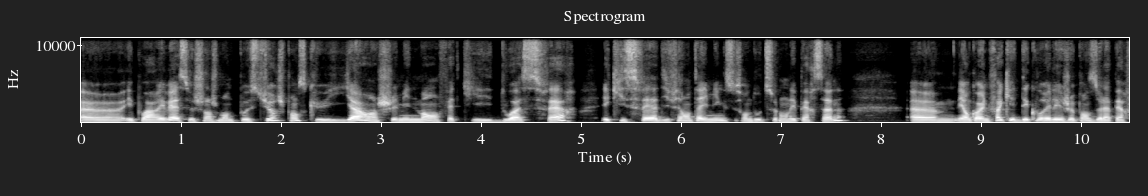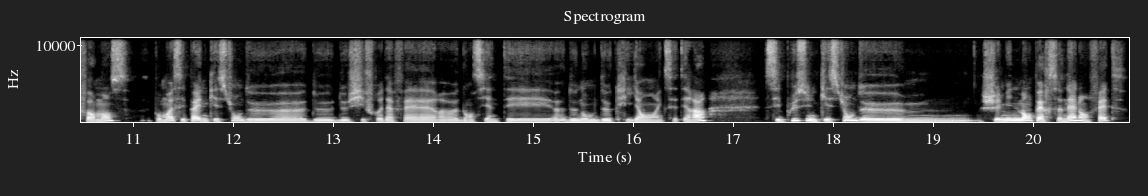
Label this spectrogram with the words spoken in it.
et pour arriver à ce changement de posture, je pense qu'il y a un cheminement, en fait, qui doit se faire et qui se fait à différents timings, sans doute, selon les personnes. Euh, et encore une fois, qui est décorrélé, je pense, de la performance. Pour moi, c'est pas une question de, euh, chiffre d'affaires, euh, d'ancienneté, de nombre de clients, etc. C'est plus une question de hum, cheminement personnel, en fait,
